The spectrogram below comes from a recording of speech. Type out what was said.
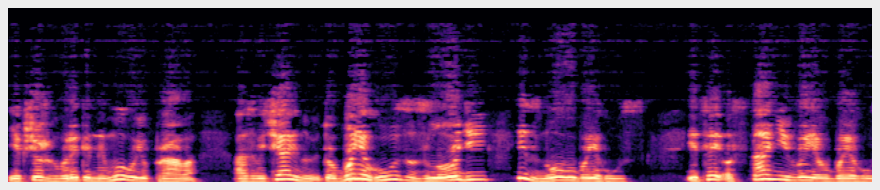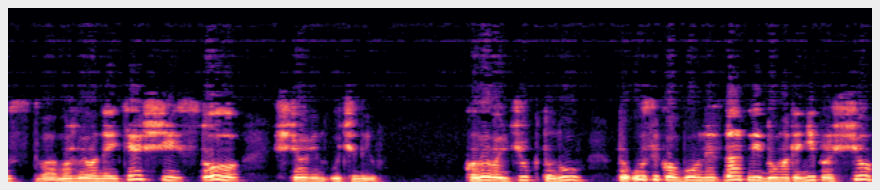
Якщо ж говорити не мовою права, а звичайною, то боягуз, злодій і знову боягуз. І цей останній вияв боягузтва, можливо, найтяжчий з того, що він учинив. Коли Вальчук тонув, то Усиков був нездатний думати ні про що,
